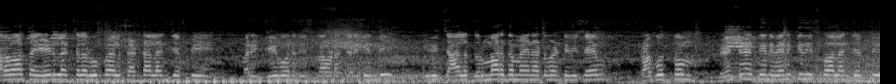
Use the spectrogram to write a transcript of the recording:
తర్వాత ఏడు లక్షల రూపాయలు కట్టాలని చెప్పి మరి జీవోను తీసుకురావడం జరిగింది. ఇది చాలా దుర్మార్గమైనటువంటి విషయం. ప్రభుత్వం వెంటనే దీన్ని వెనక్కి తీసుకోవాలని చెప్పి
